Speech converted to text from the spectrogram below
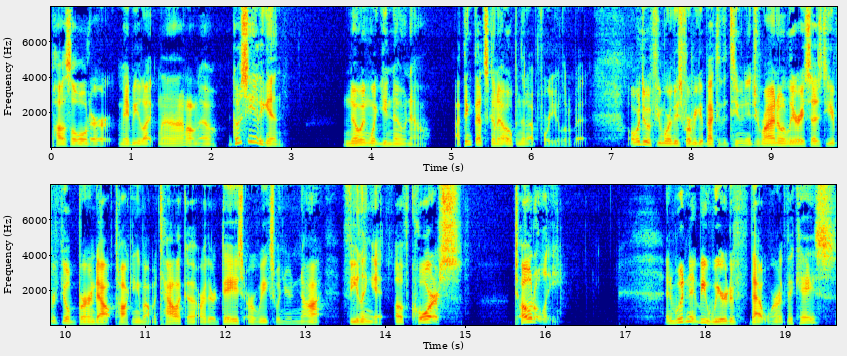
puzzled or maybe like, nah, I don't know, go see it again, knowing what you know now. I think that's going to open it up for you a little bit. Oh, we'll do a few more of these before we get back to the tunage. Ryan O'Leary says, Do you ever feel burned out talking about Metallica? Are there days or weeks when you're not feeling it? Of course. Totally. And wouldn't it be weird if that weren't the case?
